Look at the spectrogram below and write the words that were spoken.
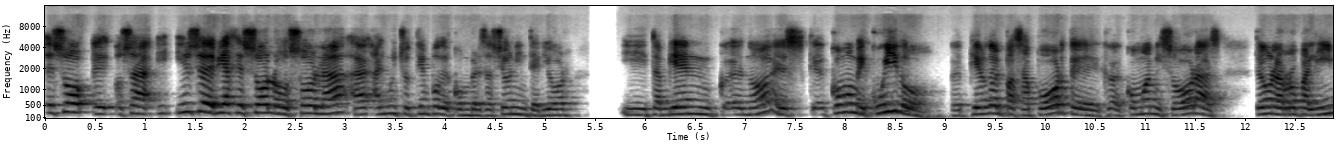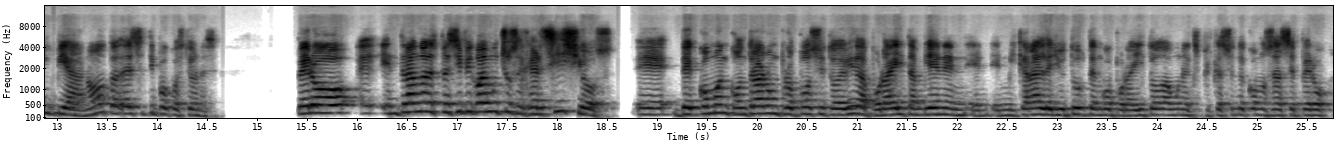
eso, eh, o sea, irse de viaje solo o sola, hay mucho tiempo de conversación interior y también, eh, ¿no? Es cómo me cuido, eh, pierdo el pasaporte, como a mis horas, tengo la ropa limpia, ¿no? Ese tipo de cuestiones. Pero eh, entrando en específico, hay muchos ejercicios de cómo encontrar un propósito de vida. Por ahí también en, en, mi canal de YouTube tengo por ahí toda una explicación de cómo se hace, pero,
